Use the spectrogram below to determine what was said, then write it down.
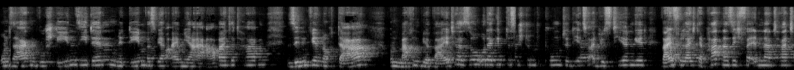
und sagen, wo stehen sie denn mit dem, was wir einmal einem Jahr erarbeitet haben? Sind wir noch da und machen wir weiter so? Oder gibt es bestimmte Punkte, die zu adjustieren geht, weil vielleicht der Partner sich verändert hat,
